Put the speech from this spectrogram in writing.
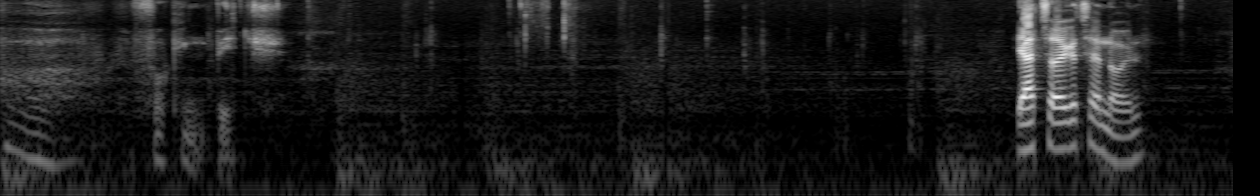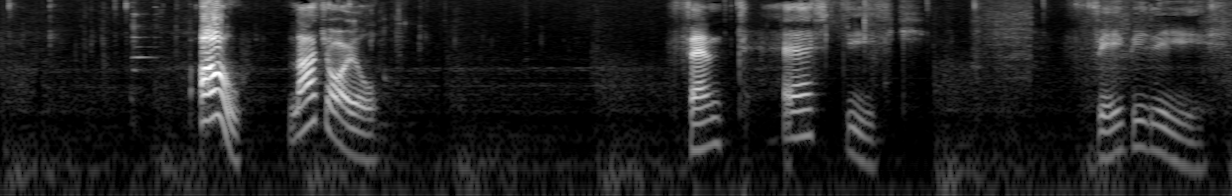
Oh, fucking bitch. Jeg tør ikke at tage nøglen. Oh! Large oil. Fantastisk. Fabulous.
